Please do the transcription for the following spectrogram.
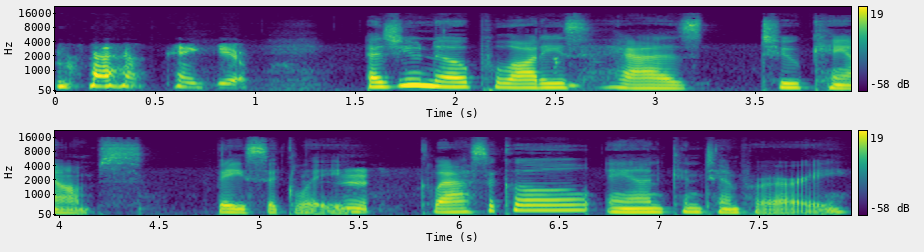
Thank you. As you know, Pilates has two camps, basically mm. classical and contemporary.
